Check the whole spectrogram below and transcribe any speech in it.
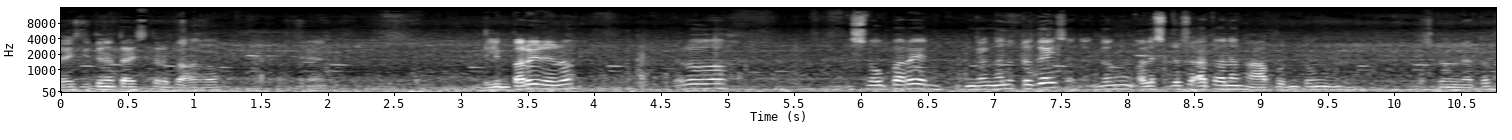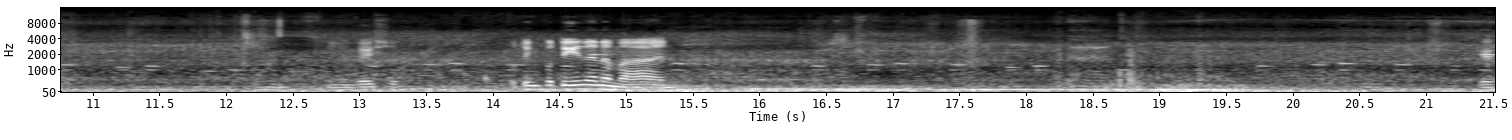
Guys dito na tayo sa trabaho. Ayan. dilim pa rin ano? Pero snow pa rin hanggang ano to guys hanggang alas 2 ata ng hapon tong snow na to yun guys oh. puting puti na naman okay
